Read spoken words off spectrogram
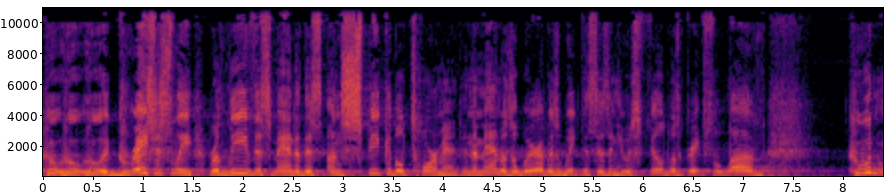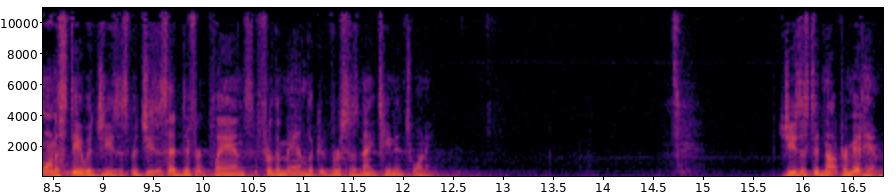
who, who, who had graciously relieved this man of this unspeakable torment. And the man was aware of his weaknesses, and he was filled with grateful love. Who wouldn't want to stay with Jesus? But Jesus had different plans for the man. Look at verses 19 and 20. Jesus did not permit him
